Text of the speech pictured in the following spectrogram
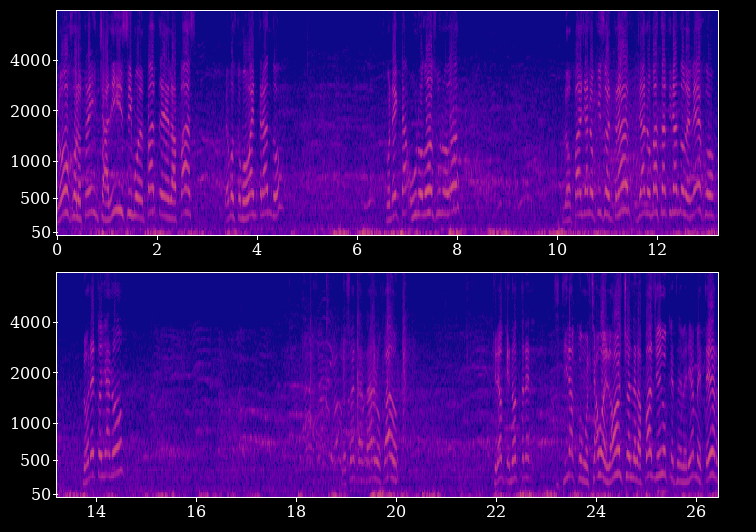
Lo ojo, lo trae hinchadísimo de parte de La Paz. Vemos cómo va entrando. Conecta. Uno, dos, uno, dos. Lopaz ya no quiso entrar, ya nomás está tirando de lejos. Loreto ya no. No sueltan nada enojado. Creo que no. Tira como el chavo del 8, el de La Paz. Yo digo que se debería meter.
